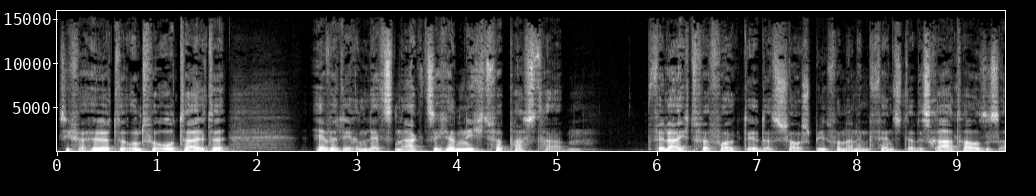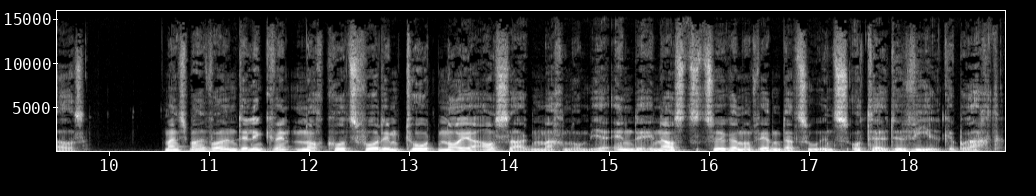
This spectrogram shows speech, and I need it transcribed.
sie verhörte und verurteilte, er wird ihren letzten Akt sicher nicht verpasst haben. Vielleicht verfolgt er das Schauspiel von einem Fenster des Rathauses aus. Manchmal wollen Delinquenten noch kurz vor dem Tod neue Aussagen machen, um ihr Ende hinauszuzögern und werden dazu ins Hotel de Ville gebracht.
